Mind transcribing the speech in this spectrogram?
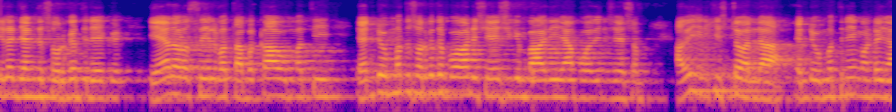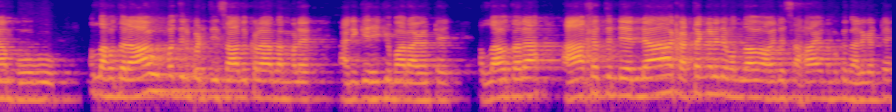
ഇല ജനത സ്വർഗത്തിലേക്ക് ഏതവസ്ഥയിൽ തബക്കാ ഉമ്മത്തി എന്റെ ഉമ്മത്ത് സ്വർഗത്തിൽ പോകാണ്ട് ശേഷിക്കും ഭാര്യ ഞാൻ പോയതിനു ശേഷം. അത് എനിക്കിഷ്ടമല്ല. എന്റെ ഉമ്മത്തിനെയും കൊണ്ട് ഞാൻ പോകൂ. അള്ളാഹു തല ആ ഉമ്മത്തിൽപ്പെടുത്തി സാധുക്കളാ നമ്മളെ അനുഗ്രഹിക്കുമാറാകട്ടെ. അള്ളാഹു തല ആഹത്തിന്റെ എല്ലാ ഘട്ടങ്ങളിലും അള്ളാഹു അവന്റെ സഹായം നമുക്ക് നൽകട്ടെ.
